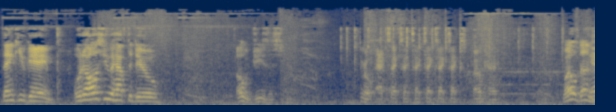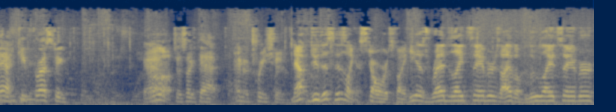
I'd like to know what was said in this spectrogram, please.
Thank you, game. What else you have to do? Oh Jesus. Oh X X X X X X X. Okay. Well done. Yeah, thank keep you. thrusting. Yeah, Ugh. just like that. Penetration. Now, dude, this is like a Star Wars fight. He has red lightsabers. I have a blue lightsaber.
